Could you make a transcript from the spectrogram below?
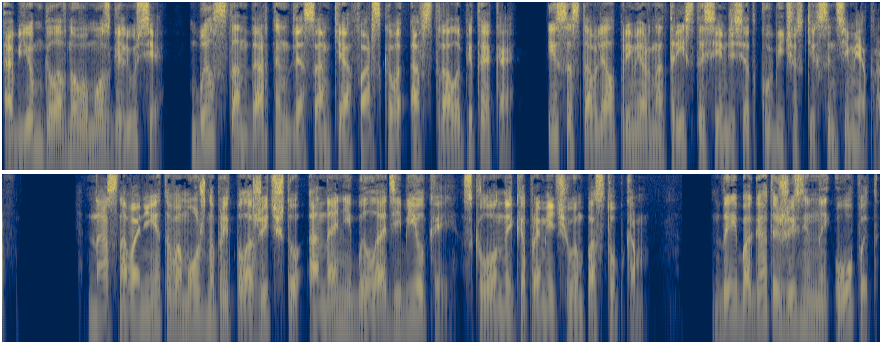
Объем головного мозга Люси был стандартным для самки афарского австралопитека и составлял примерно 370 кубических сантиметров. На основании этого можно предположить, что она не была дебилкой, склонной к опрометчивым поступкам. Да и богатый жизненный опыт,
